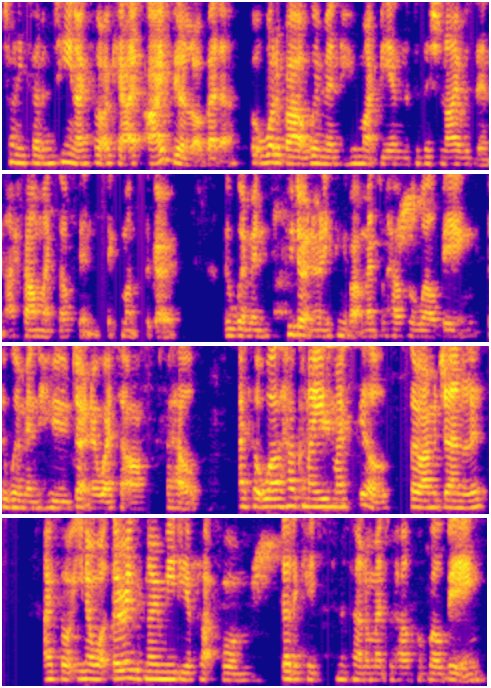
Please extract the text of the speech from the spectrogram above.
2017, I thought, okay, I, I, feel a lot better. But what about women who might be in the position I was in? I found myself in six months ago. The women who don't know anything about mental health or well being, the women who don't know where to ask for help, I thought, well, how can I use my skills? So I'm a journalist. I thought, you know what, there is no media platform dedicated to maternal mental health and well-being,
